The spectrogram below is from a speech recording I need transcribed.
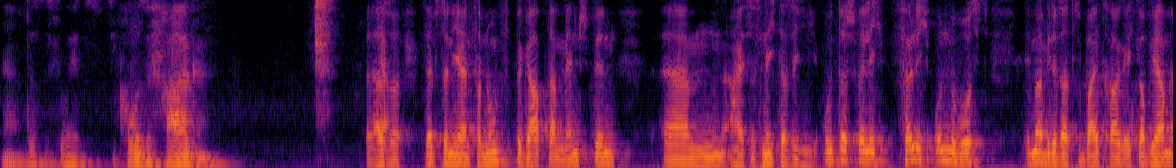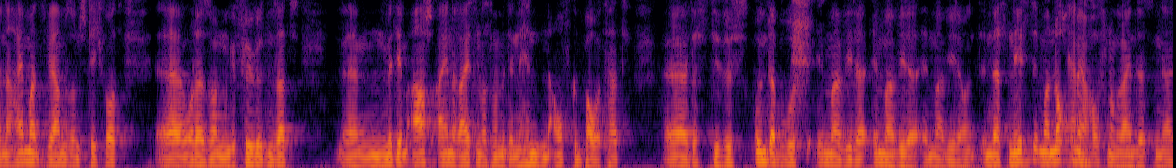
Ja, das ist so jetzt die große Frage. Also, selbst wenn ich ein vernunftbegabter Mensch bin, ähm, heißt es nicht, dass ich nicht unterschwellig, völlig unbewusst immer wieder dazu beitrage. Ich glaube, wir haben in der Heimat, wir haben so ein Stichwort äh, oder so einen geflügelten Satz, ähm, mit dem Arsch einreißen, was man mit den Händen aufgebaut hat, äh, dass dieses unterbewusst immer wieder, immer wieder, immer wieder und in das nächste immer noch ja. mehr Hoffnung reinsetzen. Ja,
